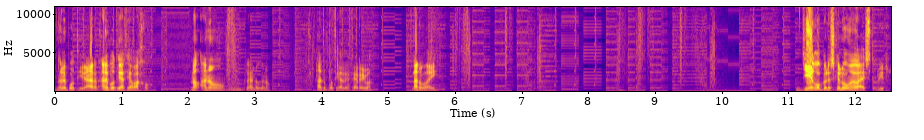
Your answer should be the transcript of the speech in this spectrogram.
¿No le puedo tirar? Ah, le puedo tirar hacia abajo. No, ah, no, mm, claro que no. Ah, te puedo tirar hacia arriba. Largo de ahí. Llego, pero es que luego me va a destruir.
